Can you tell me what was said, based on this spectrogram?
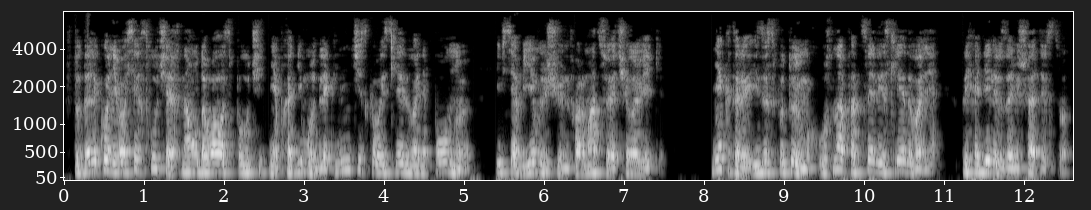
что далеко не во всех случаях нам удавалось получить необходимую для клинического исследования полную и всеобъемлющую информацию о человеке. Некоторые из испытуемых, узнав о цели исследования, приходили в замешательство,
